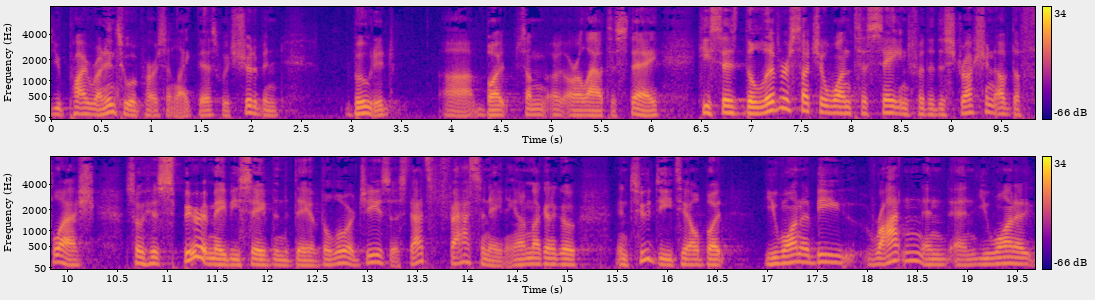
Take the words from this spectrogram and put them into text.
you probably run into a person like this, which should have been booted, uh, but some are allowed to stay. He says, Deliver such a one to Satan for the destruction of the flesh, so his spirit may be saved in the day of the Lord Jesus. That's fascinating. I'm not going to go into detail, but you want to be rotten and, and you want to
